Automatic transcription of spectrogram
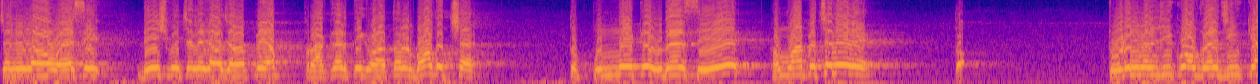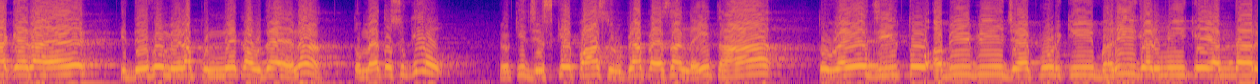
चले जाओ, ऐसे देश में चले जाओ जहाँ पे अब प्राकृतिक वातावरण बहुत अच्छा है। तो पुण्य के उदय से हम वहाँ पे चले गए। तो टोडलमल जी को अब वह जीव क्या कह रहा है कि देखो मेरा पुण्य का उदय है ना तो मैं तो सुखी हूँ, क्योंकि जिसके पास रुपया पैसा नहीं था तो वह जीव तो अभी भी जयपुर की भरी गर्मी के अंदर,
